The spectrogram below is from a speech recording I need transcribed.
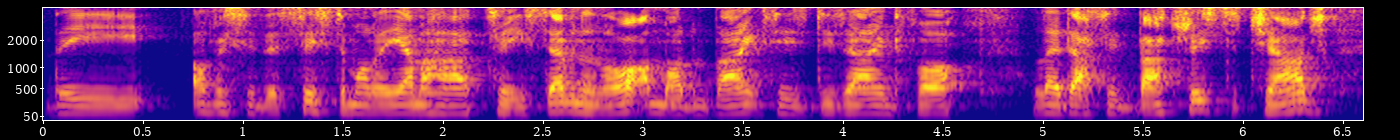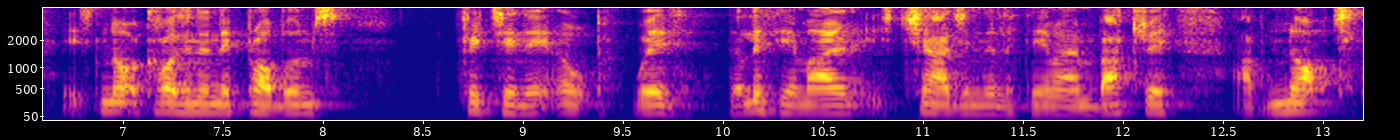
The obviously the system on a Yamaha T7 and a lot of modern bikes is designed for lead acid batteries to charge. It's not causing any problems fitting it up with the lithium ion. It's charging the lithium ion battery. I've not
